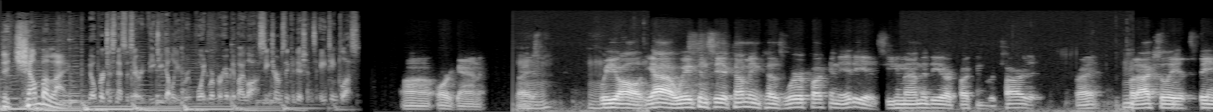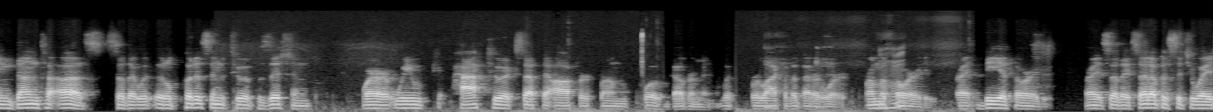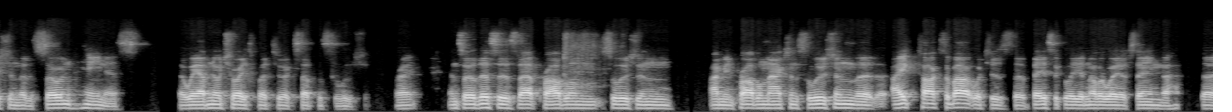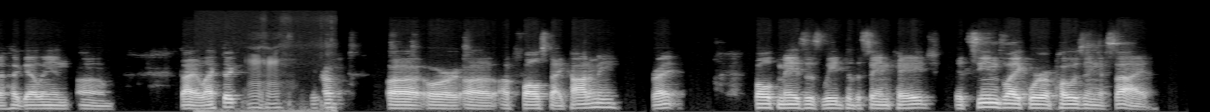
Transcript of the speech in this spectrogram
the Chumba life. No purchase necessary. VGW Group. Void were prohibited by law. See terms and conditions. 18 plus. uh, organic, right? Mm-hmm. Mm-hmm. We all, yeah, we can see it coming because we're fucking idiots. Humanity are fucking retarded, right? Mm-hmm. But actually, it's being done to us so that it'll put us into a position where we have to accept the offer from quote government, with for lack of a better word, from authority, right? The authority, right? So they set up a situation that is so heinous that we have no choice but to accept the solution, right? And so this is that problem solution I mean, problem action solution that Icke talks about, which is the, basically another way of saying the, the Hegelian um, dialectic, you know, uh, or uh, a false dichotomy, right? Both mazes lead to the same cage. It seems like we're opposing a side,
